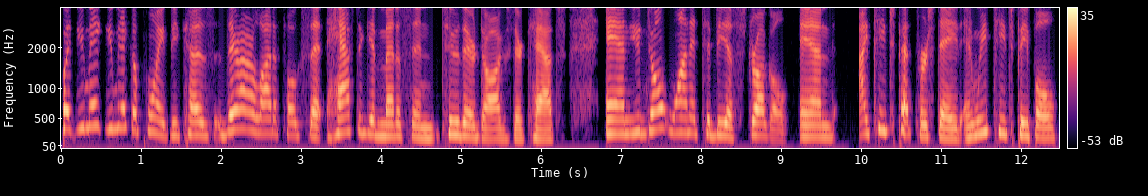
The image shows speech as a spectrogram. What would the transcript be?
But you make you make a point because there are a lot of folks that have to give medicine to their dogs, their cats, and you don't want it to be a struggle. And I teach pet first aid, and we teach people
